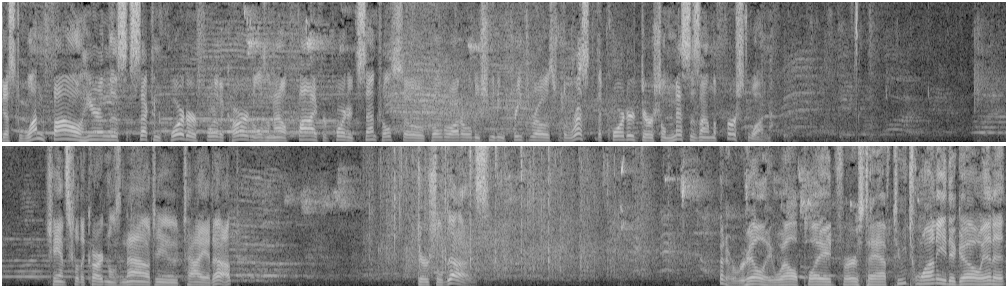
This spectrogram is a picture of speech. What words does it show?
Just one foul here in this second quarter for the Cardinals, and now five for Portage Central. So Coldwater will be shooting free throws for the rest of the quarter. Dirschell misses on the first one. Chance for the Cardinals now to tie it up. Dirschell does. Been a really well played first half. 2.20 to go in it.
